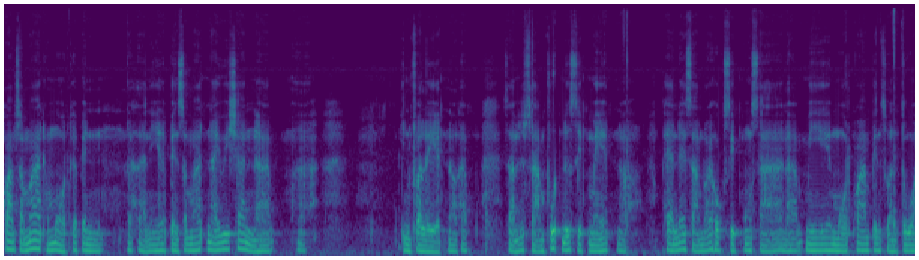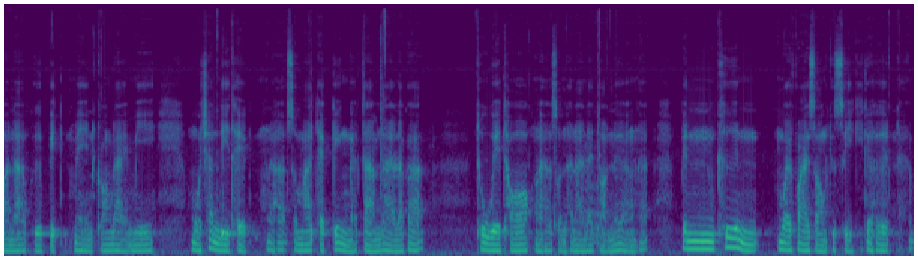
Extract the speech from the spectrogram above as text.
ความสามารถของโหมดก็เป็นลักษณะนี้เป็นสมาร์ทไนท์วิชั่นนะครับอินฟราเรดนะครับ33 ฟุตหรือ 10 เมตรเนาะแผนได้ 360 องศานะครับ มีโหมดความเป็นส่วนตัวนะครับ คือปิดไม่เห็นกล้องได้ มี motion detect นะครับ smart tagging ตามได้แล้วก็ two way talk นะฮะสนทนาได้ต่อเนื่องนะเป็นคลื่น Wi-Fi 2.4 GHz นะครับ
